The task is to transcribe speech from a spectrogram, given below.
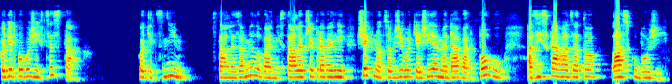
Chodit po božích cestách, chodit s ním, stále zamilovaní, stále připravení všechno, co v životě žijeme, dávat Bohu a získávat za to lásku Boží.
